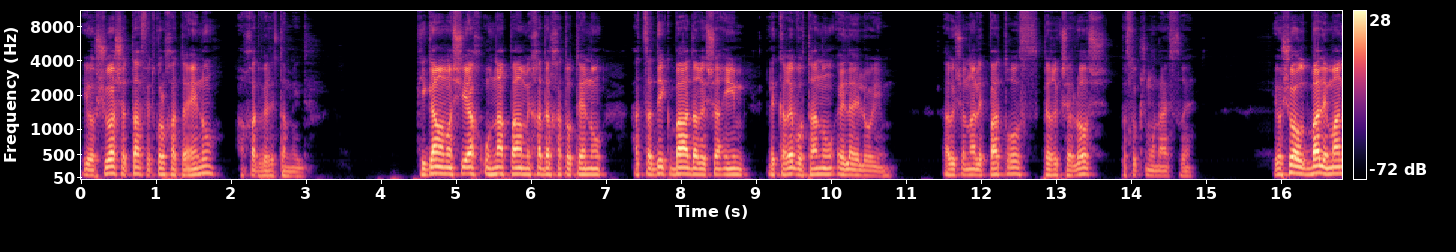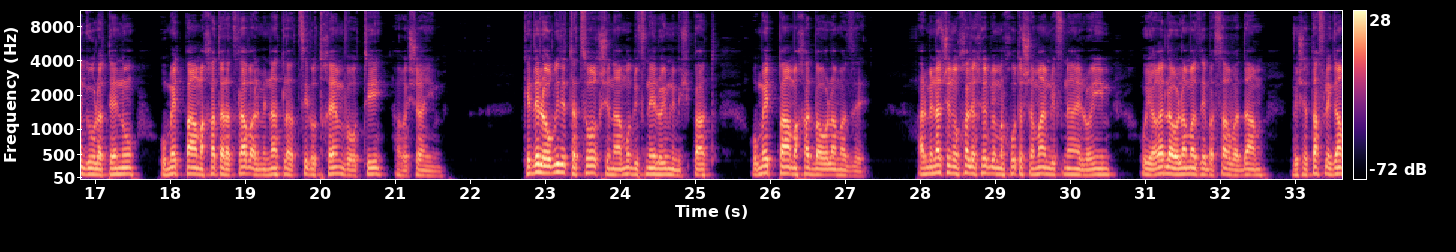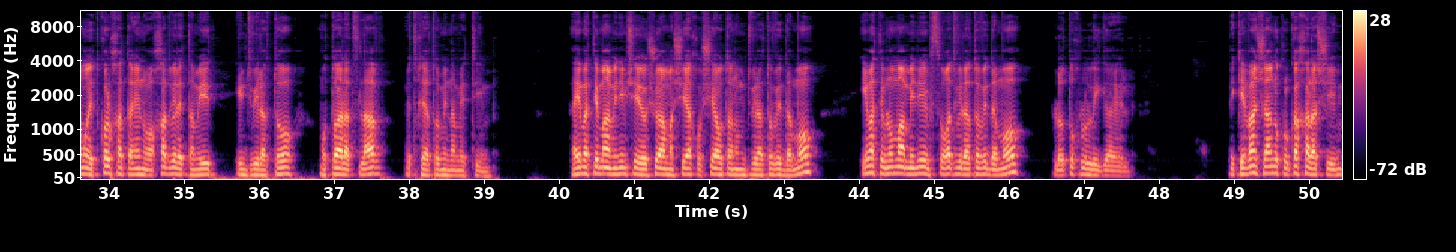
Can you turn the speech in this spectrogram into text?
יהושע שטף את כל חטאינו אחת ולתמיד. כי גם המשיח עונה פעם אחת על חטאותינו, הצדיק בעד הרשעים, לקרב אותנו אל האלוהים. הראשונה לפטרוס, פרק 3, פסוק 18. יהושע הוטבל למען גאולתנו, ומת פעם אחת על הצלב על מנת להציל אתכם ואותי הרשעים. כדי להוריד את הצורך שנעמוד בפני אלוהים למשפט, הוא מת פעם אחת בעולם הזה. על מנת שנוכל לחיות במלכות השמיים לפני האלוהים, הוא ירד לעולם הזה בשר ודם, ושטף לגמרי את כל חטאינו אחת ולתמיד עם טבילתו, מותו על הצלב ותחייתו מן המתים. האם אתם מאמינים שיהושע המשיח הושיע אותנו מטבילתו ודמו? אם אתם לא מאמינים בבשורת טבילתו ודמו, לא תוכלו להיגאל. מכיוון שאנו כל כך חלשים,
